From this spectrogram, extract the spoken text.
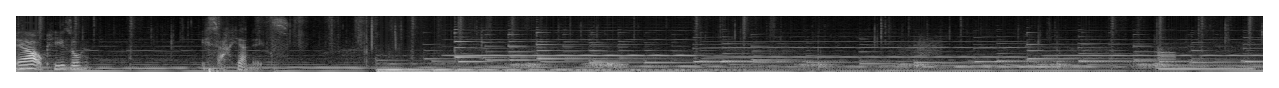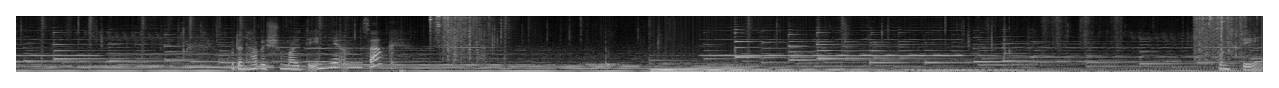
Ja, okay, so. Ich sag ja nichts. Habe ich schon mal den hier im Sack. Und den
